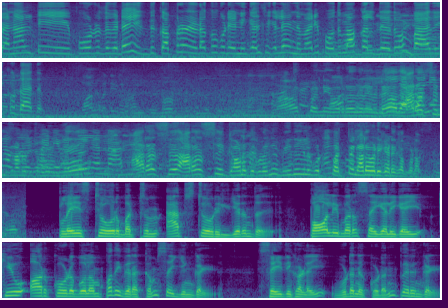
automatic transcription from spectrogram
பெனால்ட்டி போடுறதை விட இதுக்கப்புறம் நடக்கக்கூடிய நிகழ்ச்சிகளை இந்த மாதிரி பொதுமக்களுக்கு எதுவும் பாதிக்கூடாது ஆட் பண்ணி வர்றதுன்னு இல்லை. அது அரசு கவனத்துக்கு அரசு அரசு கவனத்துக்கு வந்து விதிகளுக்கு உட்பட்டு நடவடிக்கை எடுக்கப்படும். பிளே ஸ்டோர் மற்றும் ஆப் ஸ்டோரில் இருந்து பாலிமர் செயலியை கியூஆர் கோடு மூலம் பதிவிறக்கம் செய்யுங்கள். செய்திகளை உடனுக்குடன் பெறுங்கள்.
